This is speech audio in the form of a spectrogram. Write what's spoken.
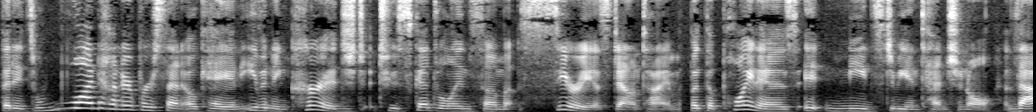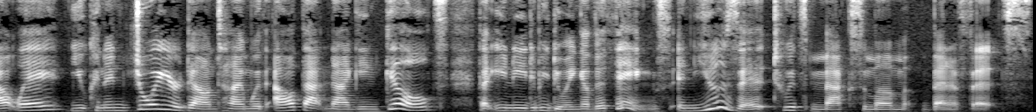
that it's 100% okay and even encouraged to schedule in some serious downtime. But the point is, it needs to be intentional. That way, you can enjoy your downtime without that nagging guilt that you need to be doing other things and use it to its maximum benefits.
